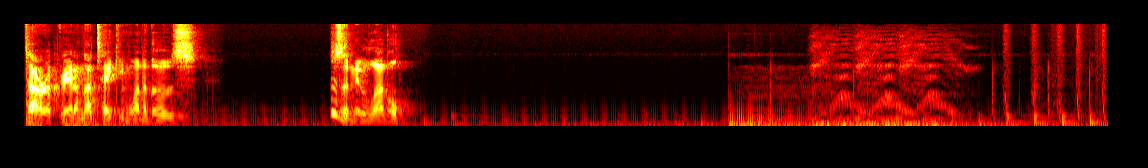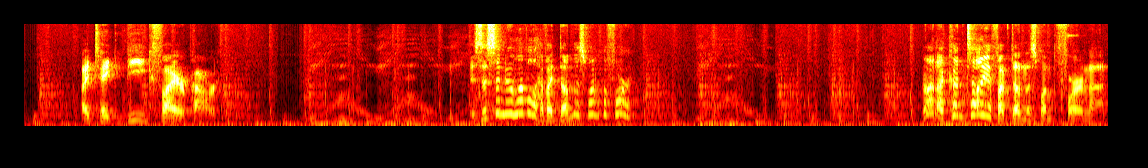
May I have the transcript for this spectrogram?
Tower upgrade. I'm not taking one of those. This is a new level. I take big firepower. Is this a new level? Have I done this one before? What? I couldn't tell you if I've done this one before or not.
